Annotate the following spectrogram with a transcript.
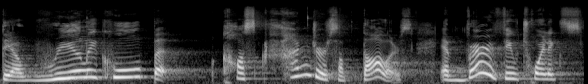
They are really cool, but cost hundreds of dollars, and very few toilets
